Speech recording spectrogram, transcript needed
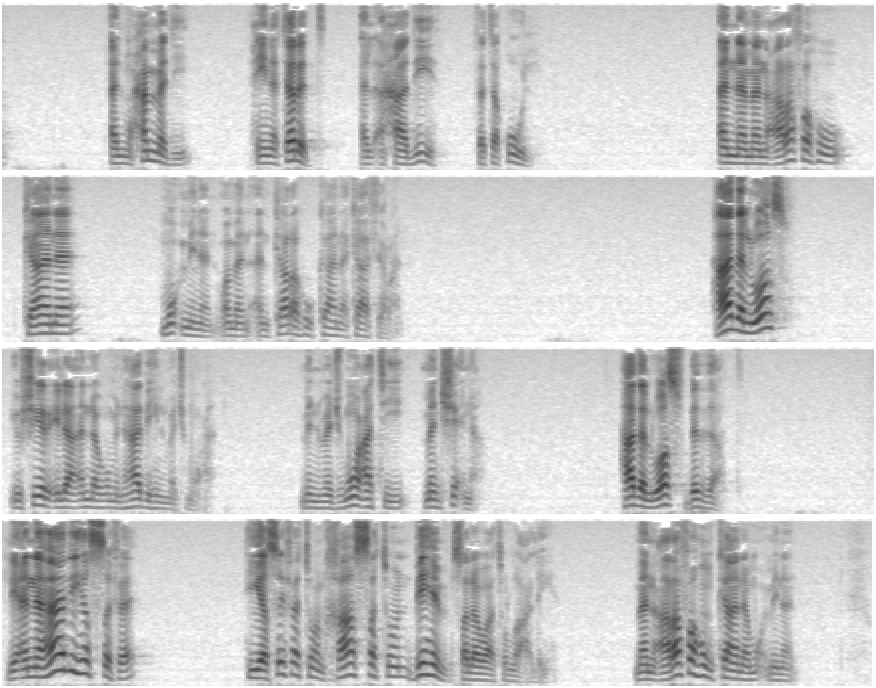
المحمدي حين ترد الأحاديث فتقول أن من عرفه كان مؤمنا ومن أنكره كان كافرا. هذا الوصف يشير إلى أنه من هذه المجموعة من مجموعة من شئنا. هذا الوصف بالذات لأن هذه الصفة هي صفة خاصة بهم صلوات الله عليهم. من عرفهم كان مؤمنا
